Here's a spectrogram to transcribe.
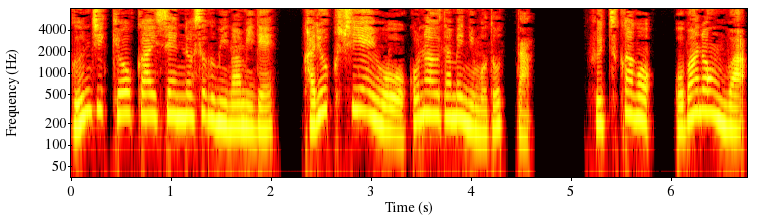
軍事境界線のすぐ南で火力支援を行うために戻った。2日後、オバノンは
